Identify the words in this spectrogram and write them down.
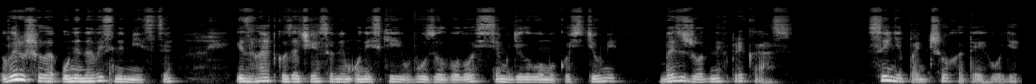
Вирушила у ненависне місце із гладко зачесаним у низький вузол волоссям у діловому костюмі, без жодних прикрас. Синя панчоха та й годі.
